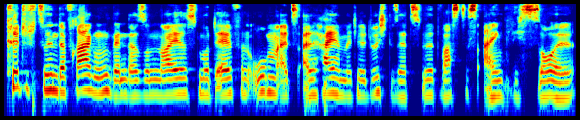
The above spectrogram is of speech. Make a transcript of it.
kritisch zu hinterfragen, wenn da so ein neues Modell von oben als Allheilmittel durchgesetzt wird, was das eigentlich soll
